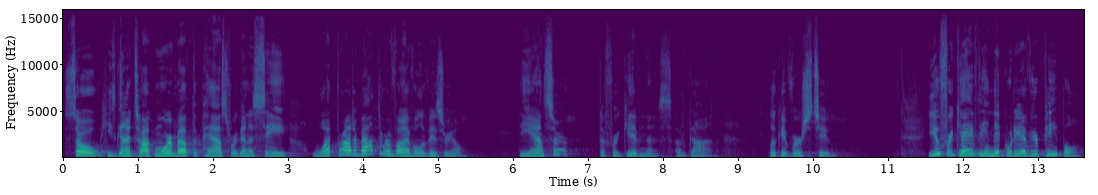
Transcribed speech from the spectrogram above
So he's going to talk more about the past. We're going to see what brought about the revival of Israel. The answer? The forgiveness of God. Look at verse 2. You forgave the iniquity of your people.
